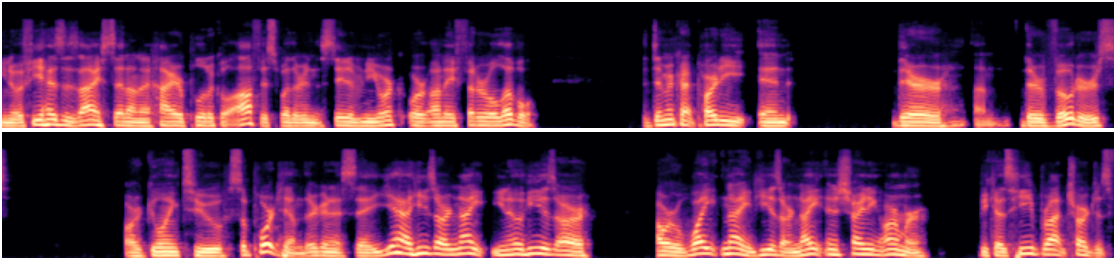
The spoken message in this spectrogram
You know, if he has his eyes set on a higher political office, whether in the state of New York or on a federal level, the Democrat Party and their um, their voters are going to support him. They're going to say, "Yeah, he's our knight. You know, he is our our white knight. He is our knight in shining armor because he brought charges.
